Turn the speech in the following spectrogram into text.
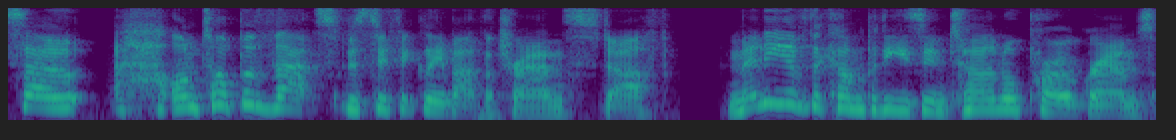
so, on top of that, specifically about the trans stuff, many of the company's internal programs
